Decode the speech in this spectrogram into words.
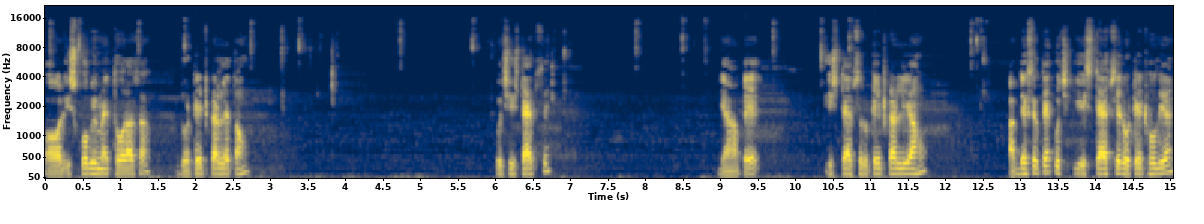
और इसको भी मैं थोड़ा सा रोटेट कर लेता हूँ। कुछ इस टाइप से। यहाँ पे इस टाइप से रोटेट कर लिया हूँ। आप देख सकते हैं कुछ इस टाइप से रोटेट हो गया,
